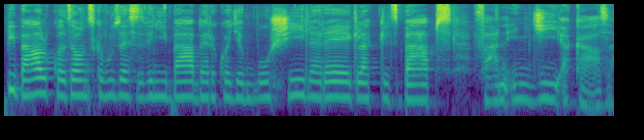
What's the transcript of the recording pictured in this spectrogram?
pi baul quals ons che vos esses veni baber, quei un busci la regla che ils babs fan in gi a casa.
